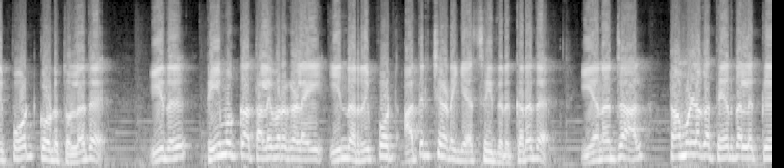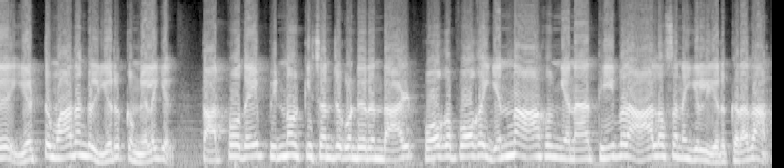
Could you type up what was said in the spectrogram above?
ரிப்போர்ட் கொடுத்துள்ளது. இது திமுக தலைவர்களை இந்த ரிப்போர்ட் அதிர்ச்சியடைய செய்திருக்கிறது. ஏனென்றால் தமிழக தேர்தலுக்கு எட்டு மாதங்கள் இருக்கும் நிலையில் தற்போதே பின்னோக்கி சென்று கொண்டிருந்தால் போக போக என்ன ஆகும் என தீவிர ஆலோசனையில் இருக்கிறதாம்.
